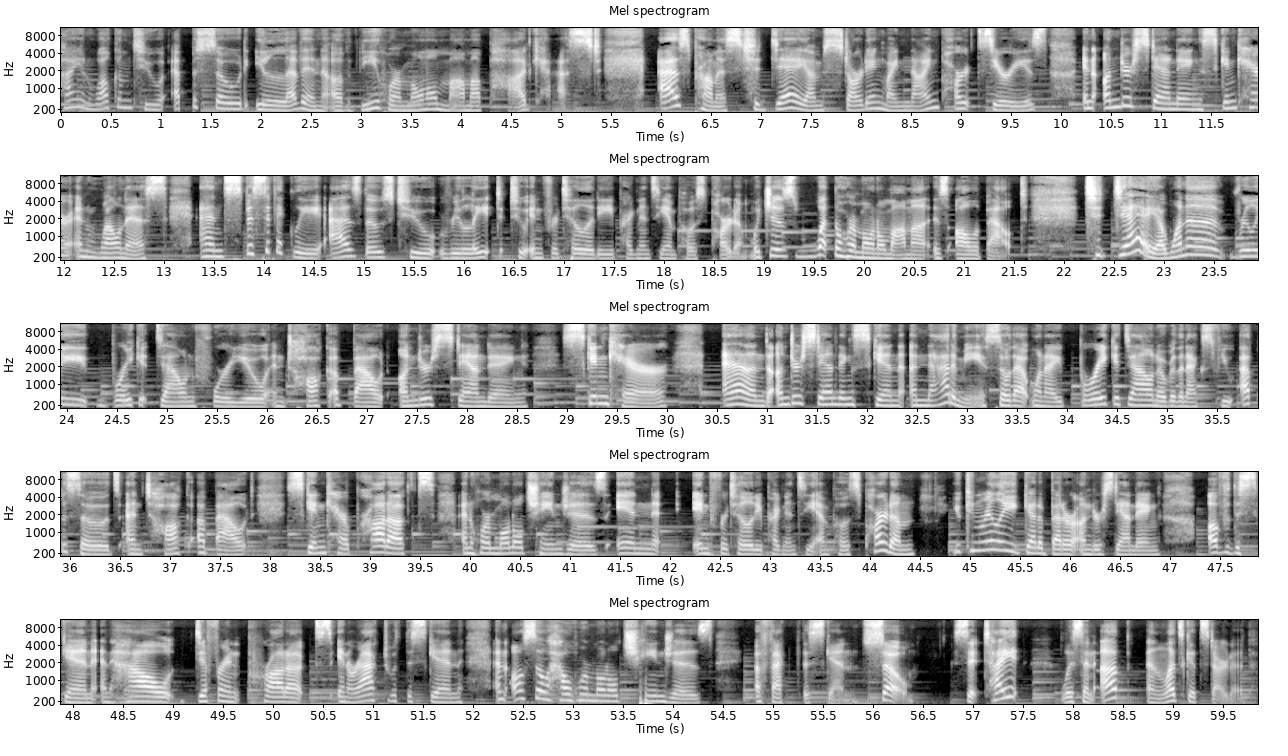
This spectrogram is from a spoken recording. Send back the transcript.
Hi, and welcome to episode 11 of the Hormonal Mama podcast. As promised, today I'm starting my nine part series in understanding skincare and wellness, and specifically as those two relate to infertility, pregnancy, and postpartum, which is what the Hormonal Mama is all about. Today, I want to really break it down for you and talk about understanding skincare and understanding skin anatomy so that when I break it down over the next few episodes and talk about skincare products and hormonal changes in infertility, pregnancy, and postpartum, you can really get a better understanding of the skin and how different products interact with the skin, and also how hormonal changes affect the skin. So sit tight Listen up and let's get started.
